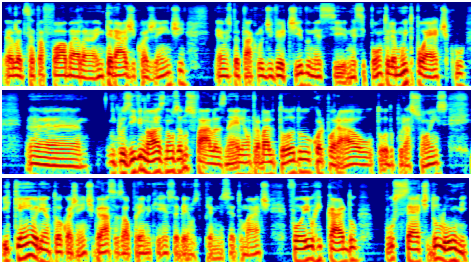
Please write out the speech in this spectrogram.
ela de certa forma, ela interage com a gente, É um espetáculo divertido nesse, nesse ponto. Ele é muito poético. É... Inclusive, nós não usamos falas, né? Ele é um trabalho todo corporal, todo por ações. E quem orientou com a gente, graças ao prêmio que recebemos do Prêmio Niceto Mate, foi o Ricardo Pussetti, do Lume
